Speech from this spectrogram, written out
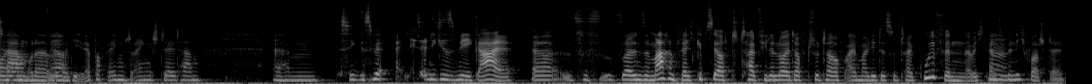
Genau, ja, haben oder, ja. oder die App auf Englisch eingestellt haben. Ähm, deswegen ist mir, letztendlich ist es mir egal. Ja, ist, das sollen sie machen. Vielleicht gibt es ja auch total viele Leute auf Twitter auf einmal, die das total cool finden, aber ich kann es Hm. mir nicht vorstellen.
